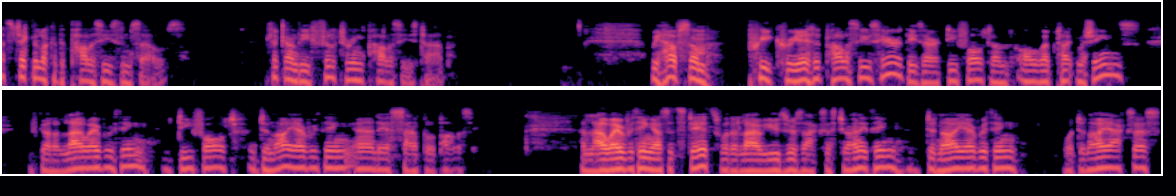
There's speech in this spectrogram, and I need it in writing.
Let's take a look at the policies themselves. Click on the Filtering Policies tab. We have some pre-created policies here. These are default on all WebTitan machines. You've got allow everything, default, deny everything, and a sample policy. Allow everything as it states would allow users access to anything. Deny everything would deny access.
